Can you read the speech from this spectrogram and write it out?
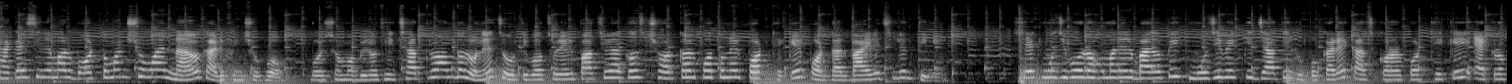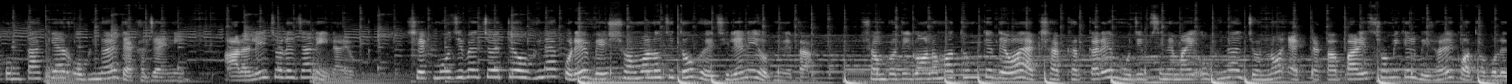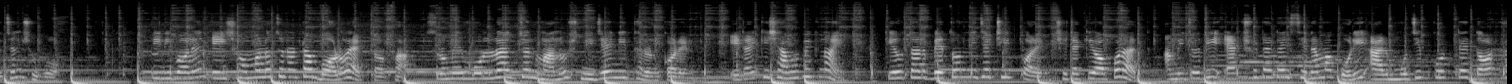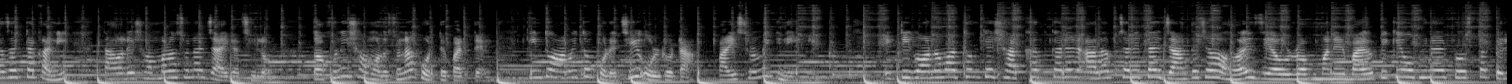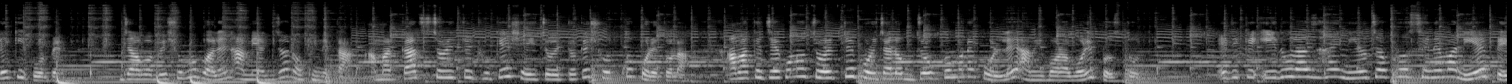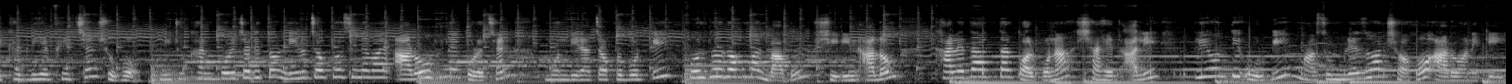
ঢাকায় সিনেমার বর্তমান সময়ের নায়ক আরিফিন শুভ। বৈষম্য বিরোধী ছাত্র আন্দোলনে চলতি বছরের পাঁচই আগস্ট সরকার পতনের পর থেকে পর্দার বাইরে ছিলেন তিনি। শেখ মুজিবুর রহমানের বায়োপিক মুজিব একটি জাতির উপকারে কাজ করার পর থেকেই একরকম তাকে আর অভিনয়ে দেখা যায়নি। আড়ালেই চলে যান এই নায়ক। শেখ মুজিবের চরিত্রে অভিনয় করে বেশ সমালোচিত হয়েছিলেন এই অভিনেতা। সম্প্রতি গণমাধ্যমকে দেওয়া এক সাক্ষাৎকারে মুজিব সিনেমায় অভিনয়ের জন্য এক টাকা পারিশ্রমিকের বিষয়ে কথা বলেছেন শুভ। তিনি বলেন, এই সমালোচনাটা বড় একতরফা। শ্রমের মূল্য একজন মানুষ নিজেই নির্ধারণ করেন। এটাই কি স্বাভাবিক নয়? কেউ তার বেতন নিজে ঠিক করেন, সেটা কি অপরাধ? আমি যদি একশো টাকায় সিনেমা করি আর মুজিব করতে দশ হাজার টাকা নিই, তাহলে সমালোচনার জায়গা ছিল। তখনই সমালোচনা করতে পারতেন। কিন্তু আমি তো করেছি উল্টোটা, পারিশ্রমিক নিইনি। একটি গণমাধ্যমকে সাক্ষাৎকারের আলাপচারিতায় জানতে চাওয়া হয় জিয়াউর রহমানের বায়োপিকে অভিনয়ের প্রস্তাব পেলে কি করবেন? জবাবে শুভ বলেন, আমি একজন অভিনেতা। আমার কাজ চরিত্রে ঢুকে সেই চরিত্রকে সত্য করে তোলা। আমাকে যে কোনো চরিত্রের পরিচালক যোগ্য মনে করলে আমি বরাবরই প্রস্তুত। এদিকে ঈদ উল আজহায় নীলচক্র সিনেমা নিয়ে প্রেক্ষাগৃহে ফিরছেন শুভ। মিঠু খান পরিচালিত নীলচক্র সিনেমায় আরও অভিনয় করেছেন মন্দিরা চক্রবর্তী, ফজলুর রহমান বাবু, শিরিন আলম, খালেদা আক্তার কল্পনা, শাহেদ আলী, প্রিয়ন্তী উর্বি, মাসুম রেজওয়ান সহ আরও অনেকেই।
